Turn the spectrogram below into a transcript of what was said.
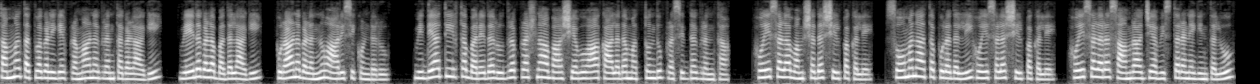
ತಮ್ಮ ತತ್ವಗಳಿಗೆ ಪ್ರಮಾಣ ಗ್ರಂಥಗಳಾಗಿ ವೇದಗಳ ಬದಲಾಗಿ ಪುರಾಣಗಳನ್ನು ಆರಿಸಿಕೊಂಡರು. ವಿದ್ಯಾತೀರ್ಥ ಬರೆದ ರುದ್ರಪ್ರಶ್ನಾಭಾಷ್ಯವು ಆ ಕಾಲದ ಮತ್ತೊಂದು ಪ್ರಸಿದ್ಧ ಗ್ರಂಥ. ಹೊಯ್ಸಳ ವಂಶದ ಶಿಲ್ಪಕಲೆ. ಸೋಮನಾಥಪುರದಲ್ಲಿ ಹೊಯ್ಸಳ ಶಿಲ್ಪಕಲೆ. ಹೊಯ್ಸಳರ ಸಾಮ್ರಾಜ್ಯ ವಿಸ್ತರಣೆಗಿಂತಲೂ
